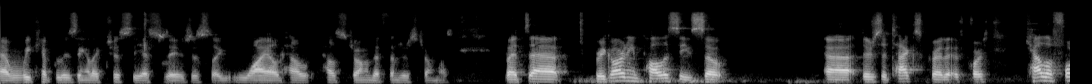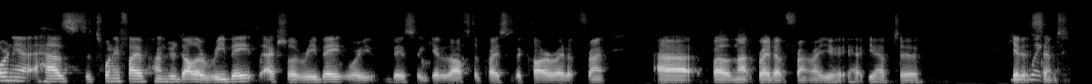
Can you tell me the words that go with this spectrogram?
uh, we kept losing electricity yesterday. It was just like wild how, how strong the thunderstorm was. But uh, regarding policies, so uh, there's a tax credit, of course. California has the $2,500 rebate, actual rebate, where you basically get it off the price of the car right up front. Uh, well, not right up front, right? You, you have to get it Wait, sent.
